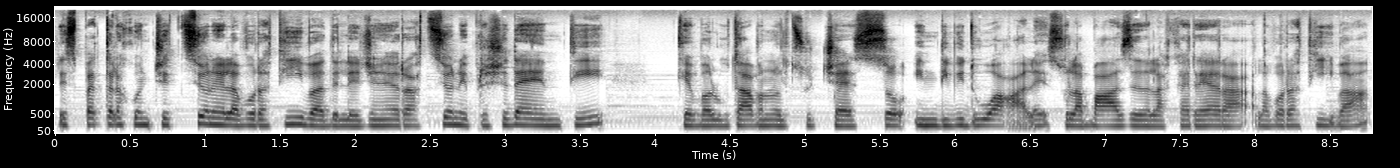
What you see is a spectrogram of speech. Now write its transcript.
Rispetto alla concezione lavorativa delle generazioni precedenti, che valutavano il successo individuale sulla base della carriera lavorativa,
